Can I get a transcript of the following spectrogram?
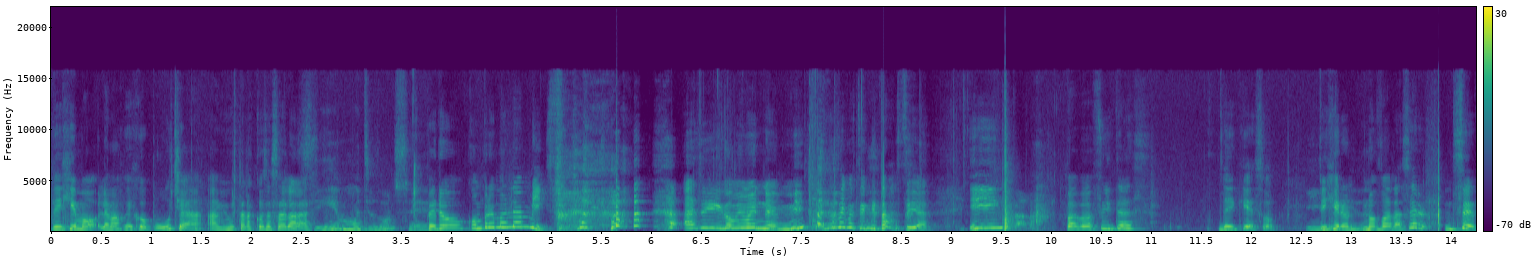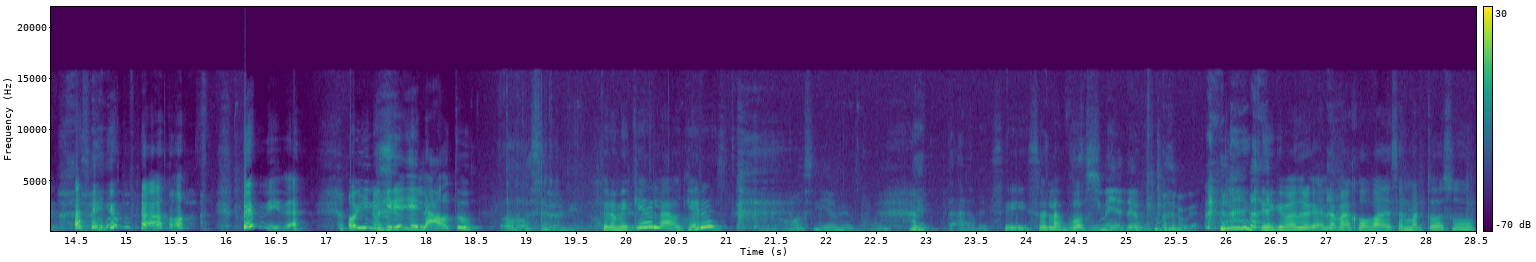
Dijimos, la Majo dijo, pucha, a mí me gustan las cosas saladas. Sí, mucho dulce. Pero compremos la mix. Así que comimos la mix. Esa cuestión que estaba vacía. Y papas fritas de queso. Y Dijeron, bebida. nos va a hacer sed. Así que compramos bebida. Oye, no quería helado tú. Oh, se me olvidó. Pero me queda helado, ¿quieres? Sí, ya me voy. Ya es tarde. Sí, son las dos. Y me ya tengo que madrugar. Tiene que madrugar. La Majo va a desarmar todo su,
